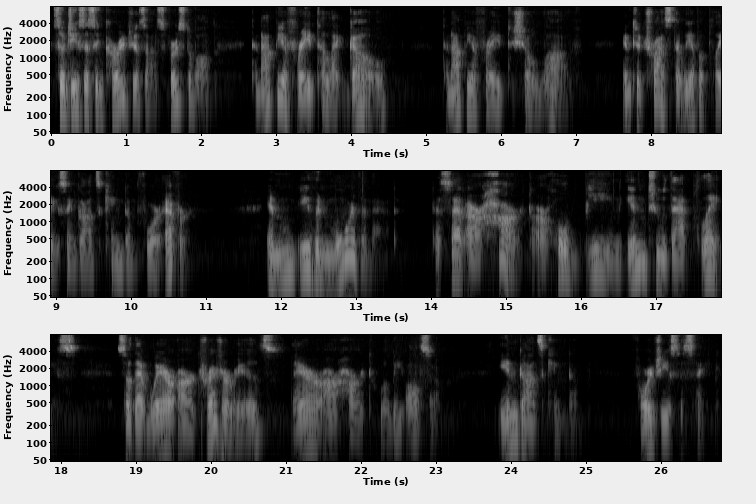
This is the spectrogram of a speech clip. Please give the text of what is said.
So Jesus encourages us, first of all, to not be afraid to let go, to not be afraid to show love, and to trust that we have a place in God's kingdom forever. And even more than that, to set our heart, our whole being into that place, so that where our treasure is, there our heart will be also, in God's kingdom, for Jesus' sake,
